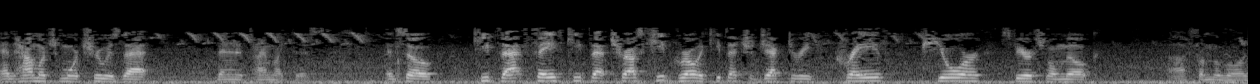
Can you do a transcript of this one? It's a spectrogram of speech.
and how much more true is that than in a time like this? And so Keep that faith, keep that trust, keep growing, keep that trajectory. Crave pure spiritual milk uh, from the Lord.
